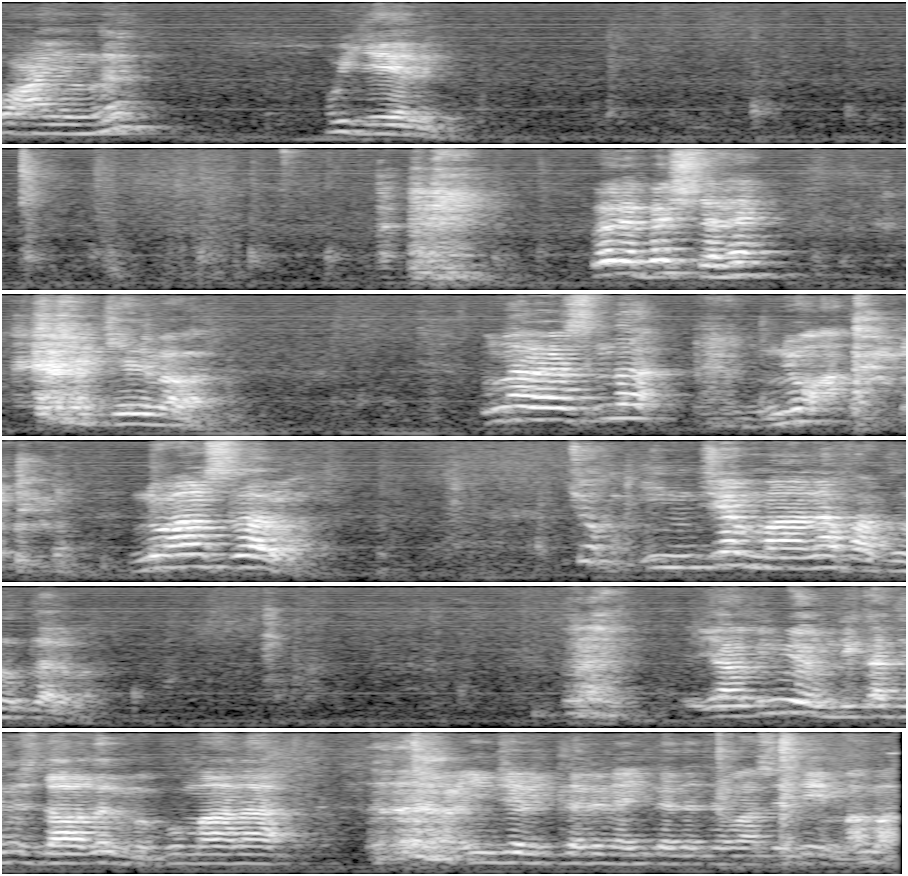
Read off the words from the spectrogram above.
Bu ayınlı. Bu yeli. Böyle beş tane kelime var. Bunlar arasında nüanslar var. Çok ince mana farklılıkları var. Ya bilmiyorum dikkatiniz dağılır mı? Bu mana inceliklerine ile de temas edeyim ama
